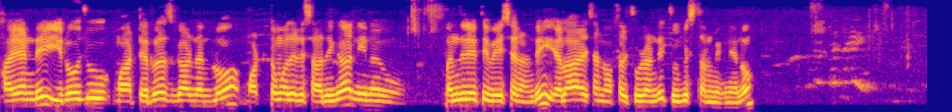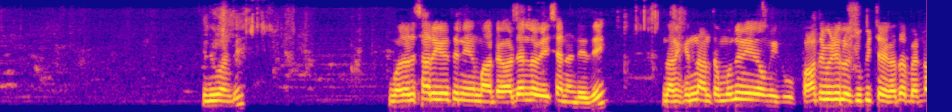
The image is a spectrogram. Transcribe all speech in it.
హాయ్ అండి. ఈరోజు మా టెర్రస్ గార్డెన్లో మొట్టమొదటిసారిగా నేను పందిరి అయితే వేశానండి. ఎలా వేసాను ఒకసారి చూడండి. చూపిస్తాను మీకు నేను. ఇదిగోండి. మొదటిసారిగా అయితే నేను మా గార్డెన్లో వేశానండి ఇది. దాని కింద అంతకుముందు నేను మీకు పాత వీడియోలో చూపించాను కదా బెండ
